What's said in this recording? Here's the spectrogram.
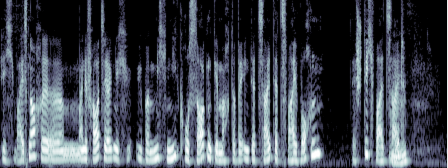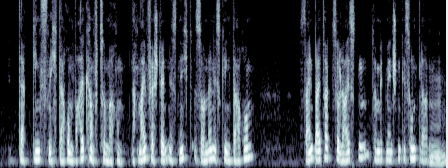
Ich weiß noch, äh, meine Frau hat sich eigentlich über mich nie groß Sorgen gemacht, aber in der Zeit der zwei Wochen, der Stichwahlzeit, mhm da ging es nicht darum, Wahlkampf zu machen, nach meinem Verständnis nicht, sondern es ging darum, seinen Beitrag zu leisten, damit Menschen gesund bleiben. Mhm.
